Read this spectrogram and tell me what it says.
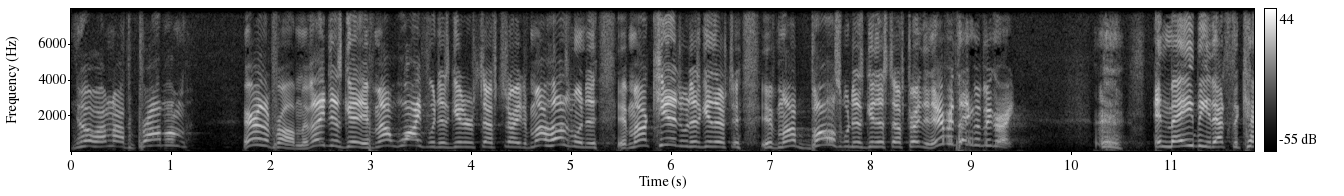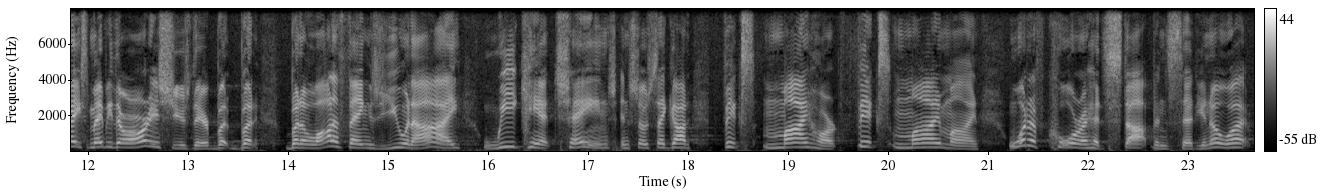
No, I'm not the problem. They're the problem. If they just get, if my wife would just get her stuff straight, if my husband, would, if my kids would just get their if my boss would just get their stuff straight, then everything would be great. and maybe that's the case. Maybe there are issues there, but but but a lot of things you and I we can't change. And so say, God, fix my heart, fix my mind. What if Korah had stopped and said, you know what?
